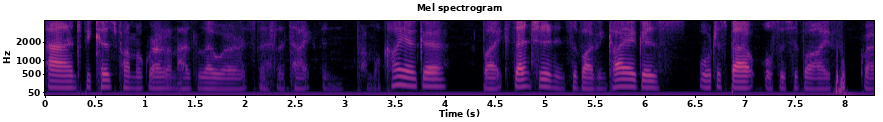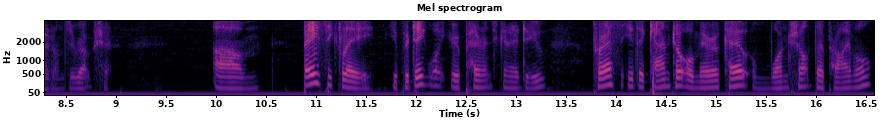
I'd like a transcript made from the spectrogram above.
And because Primal Groudon has lower special attack than Primal Kyogre, by extension, in surviving Kyogre's Water Spout, also survive Groudon's Eruption. Um, basically, you predict what your opponent's going to do, press either Counter or Mirror Coat and one shot their Primal,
